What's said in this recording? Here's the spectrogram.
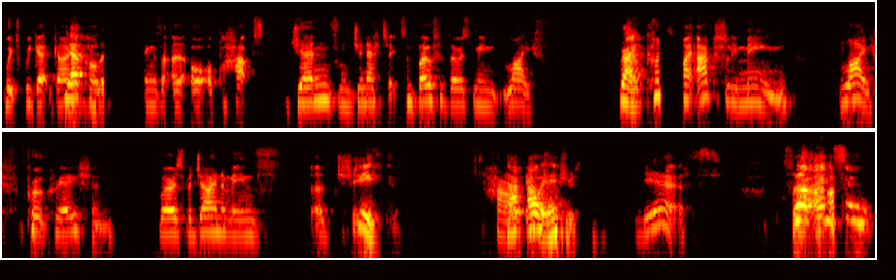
which we get gynecology things, like- or, or perhaps gen from genetics, and both of those mean life. right So cunt might actually mean life, procreation, whereas vagina means a sheath. How, how, how interesting. interesting Yes. So, well and I- so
